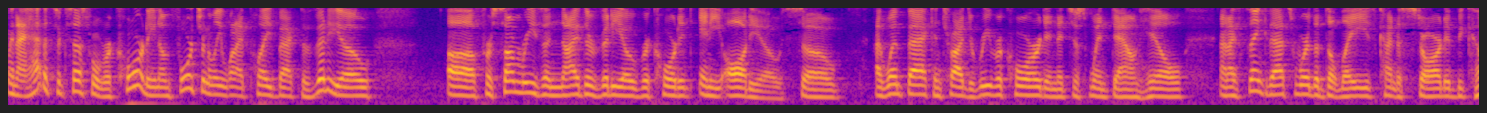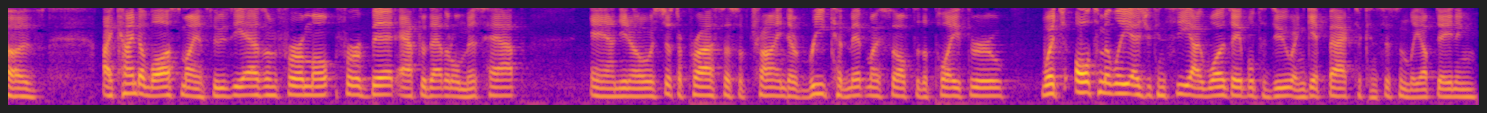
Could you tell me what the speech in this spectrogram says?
And I had a successful recording. Unfortunately, when I played back the video, uh, for some reason, neither video recorded any audio. So I went back and tried to re record, and it just went downhill. And I think that's where the delays kind of started because I kind of lost my enthusiasm for a, mo- for a bit after that little mishap. And, you know, it was just a process of trying to recommit myself to the playthrough, which ultimately, as you can see, I was able to do and get back to consistently updating.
